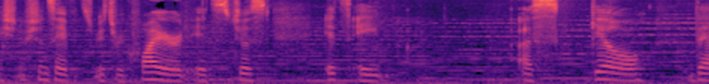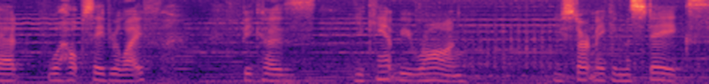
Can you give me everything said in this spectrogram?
I sh- shouldn't say if it's, it's required. It's just, it's a a skill that will help save your life because you can't be wrong. You start making mistakes,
